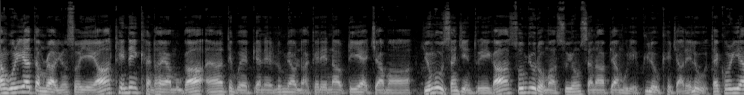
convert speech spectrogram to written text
တောင်ကိုရီးယားသမ္မတယွန်ဆွေရဲ့အားထိမ့်သိမ့်ခံထားရမှုကအံ့အားသင့်ပွဲပြန်လည်လွတ်မြောက်လာခဲ့တဲ့နောက်တရက်အကြာမှာယွန်ကိုစန့်ကျင်သူတွေကစိုးမျိုးတော်မှာစုယုံဆန္ဒပြမှုတွေပြုလုပ်ခဲ့ကြတယ်လို့ The Korea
